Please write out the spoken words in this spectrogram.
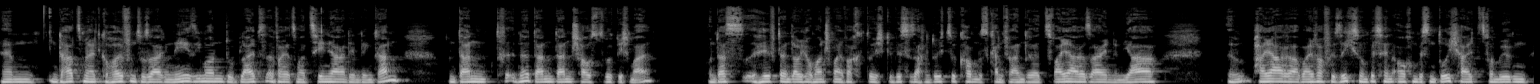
Ähm, und da hat es mir halt geholfen zu sagen, nee, Simon, du bleibst einfach jetzt mal zehn Jahre an dem Ding dran und dann, ne, dann, dann schaust du wirklich mal. Und das hilft dann, glaube ich, auch manchmal einfach durch gewisse Sachen durchzukommen. Das kann für andere zwei Jahre sein, ein Jahr, äh, ein paar Jahre, aber einfach für sich so ein bisschen auch ein bisschen Durchhaltsvermögen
